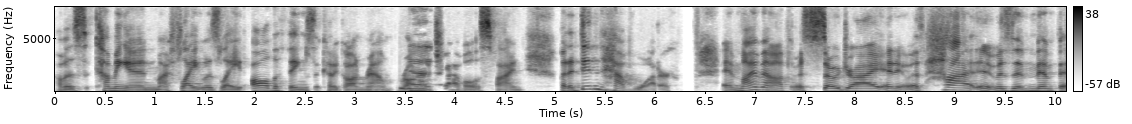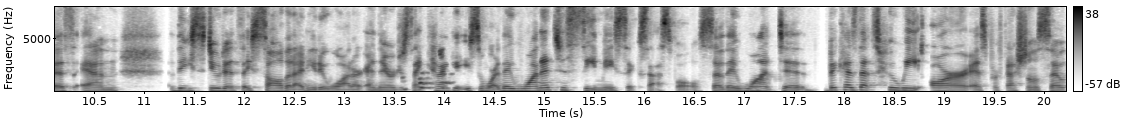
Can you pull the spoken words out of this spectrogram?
I was coming in. My flight was late. All the things that could have gone wrong, wrong yeah. with travel was fine, but I didn't have water and my mouth was so dry and it was hot it was in memphis and these students they saw that i needed water and they were just like can i get you some water they wanted to see me successful so they want to because that's who we are as professionals so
